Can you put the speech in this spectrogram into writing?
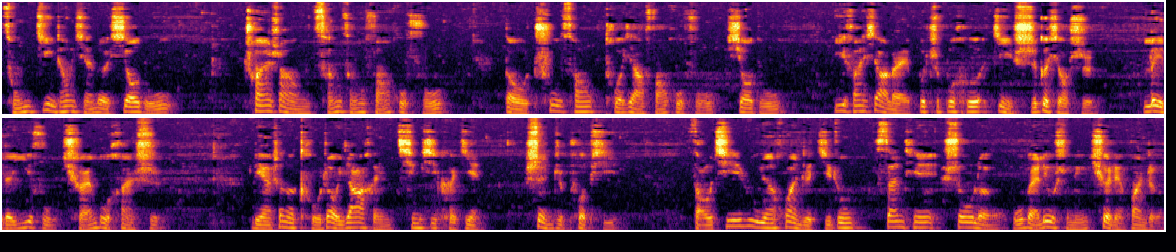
从进舱前的消毒，穿上层层防护服，到出舱脱下防护服消毒，一番下来不吃不喝近十个小时，累的衣服全部汗湿，脸上的口罩压痕清晰可见，甚至破皮。早期入院患者集中，三天收了五百六十名确诊患者，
